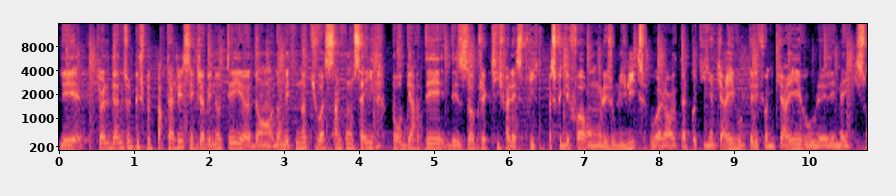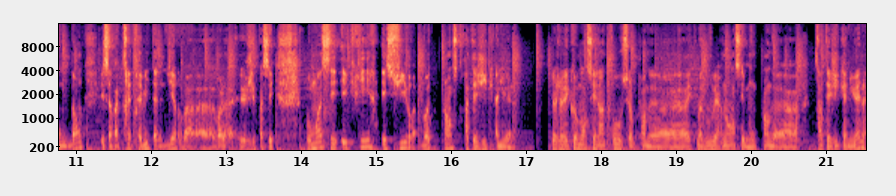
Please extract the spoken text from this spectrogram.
Les, tu vois, le dernier truc que je peux te partager, c'est que j'avais noté euh, dans, mes notes, tu vois, cinq conseils pour garder des objectifs à l'esprit. Parce que des fois, on les oublie vite, ou alors t'as le quotidien qui arrive, ou le téléphone qui arrive, ou les, mails qui sont dedans, et ça va très très vite à te dire, bah voilà, j'ai passé. Pour moi, c'est écrire et suivre votre plan stratégique annuel. J'avais commencé l'intro sur le plan de, avec ma gouvernance et mon plan stratégique annuel.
